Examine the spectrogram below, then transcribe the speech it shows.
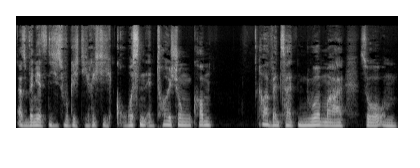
also wenn jetzt nicht wirklich die richtig großen Enttäuschungen kommen, aber wenn es halt nur mal so um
